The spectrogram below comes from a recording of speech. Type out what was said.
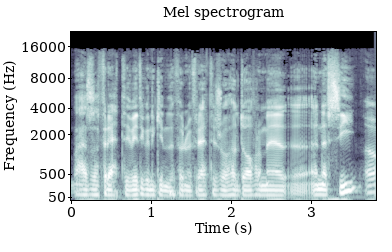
Það er þess að frétti, ég veit ekki hvernig kynni það fyrir með frétti svo höldum við áfram með uh, NFC Já,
